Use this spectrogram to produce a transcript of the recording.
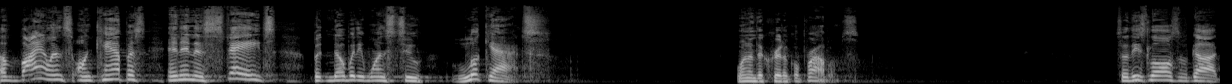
of violence on campus and in his states, but nobody wants to look at one of the critical problems. So, these laws of God,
